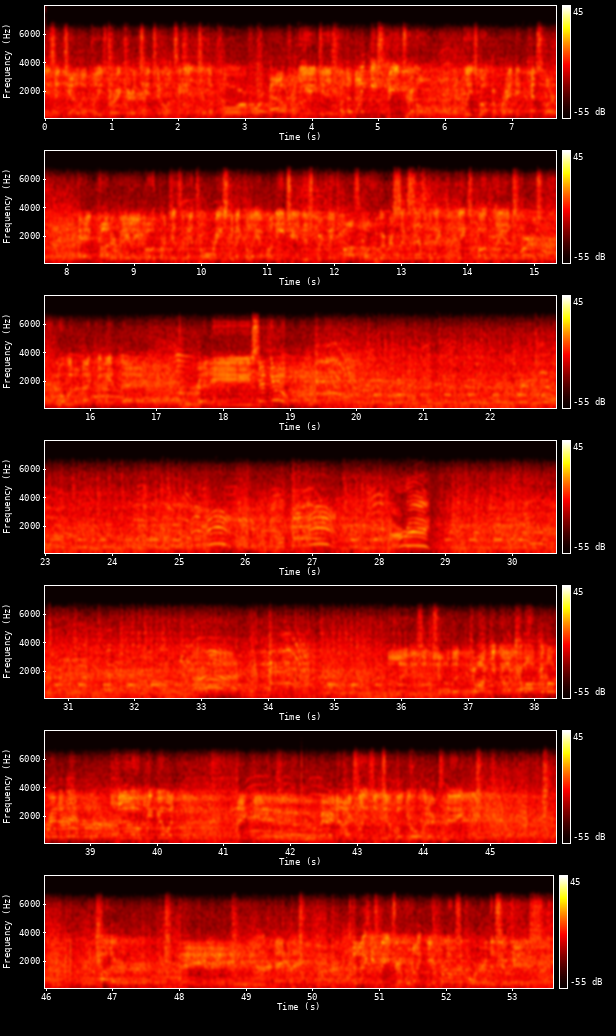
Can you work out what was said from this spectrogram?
Ladies and gentlemen, please direct your attention once again to the floor for a battle for the ages for the Nike Speed Dribble. Please welcome Brandon Kessler and Connor Bailey. Both participants will race to make a layup on each end as quickly as possible. Whoever successfully completes both layups first will win a Nike gift bag. of the showcase.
